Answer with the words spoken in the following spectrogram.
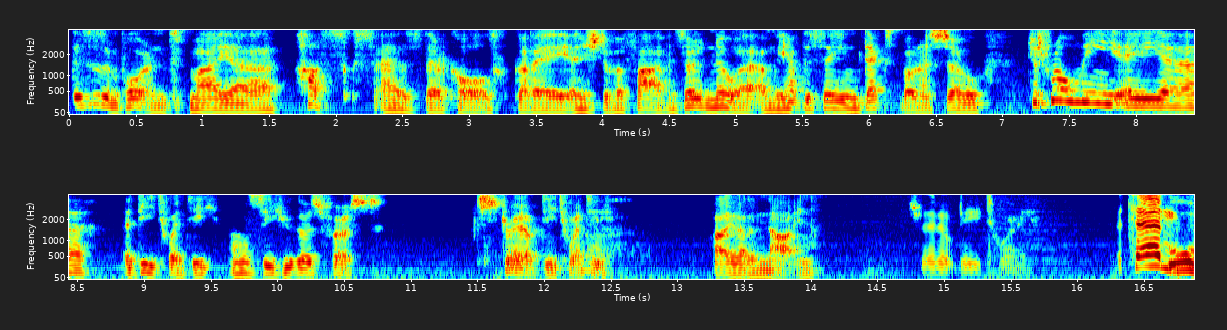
this is important. My uh, husks, as they're called, got a initiative of five, and so did Noah, and we have the same dex bonus. So just roll me a uh, a d20, and we'll see who goes first. Straight up d20. I got a nine. Straight up D20. A 10! Ooh.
